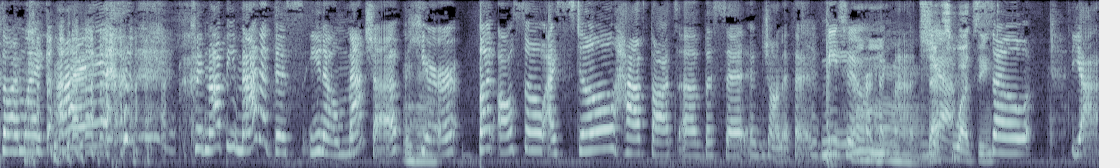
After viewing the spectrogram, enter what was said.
So I'm like, I could not be mad at this, you know, matchup Mm-hmm. here. But also, I still have thoughts of Basit and Jonathan. Me being too. a Perfect match. That's Yeah. who I think So, yeah.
